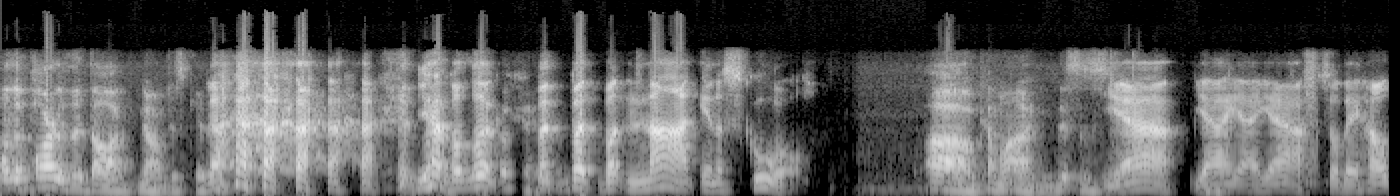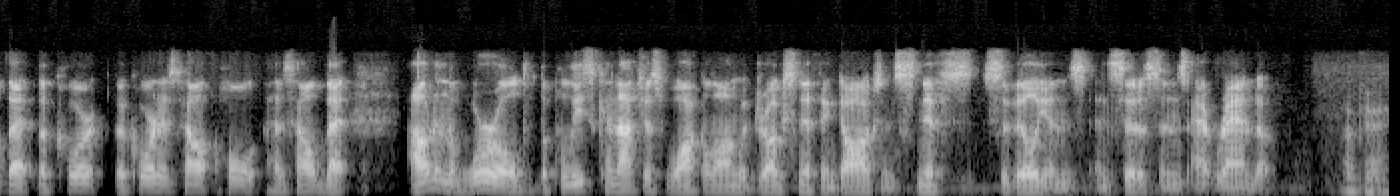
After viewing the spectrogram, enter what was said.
On the part of the dog. No, I'm just kidding. yeah, but look, okay. but but but not in a school. Oh, come on. This is Yeah, yeah, yeah, yeah. So they held that the court the court has held has held that out in the world, the police cannot just walk along with drug sniffing dogs and sniff civilians and citizens at random. Okay.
